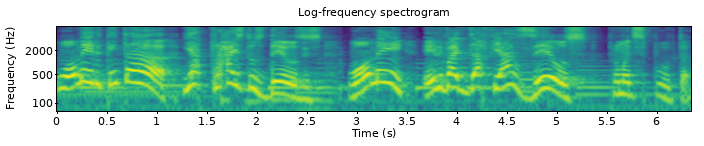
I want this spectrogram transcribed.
o homem, ele tenta ir atrás dos deuses. O homem, ele vai desafiar Zeus para uma disputa.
